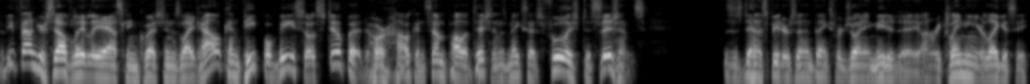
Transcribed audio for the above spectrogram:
Have you found yourself lately asking questions like, how can people be so stupid? Or how can some politicians make such foolish decisions? This is Dennis Peterson, and thanks for joining me today on Reclaiming Your Legacy.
